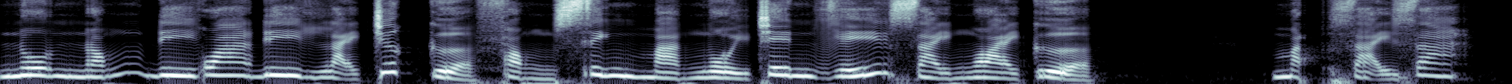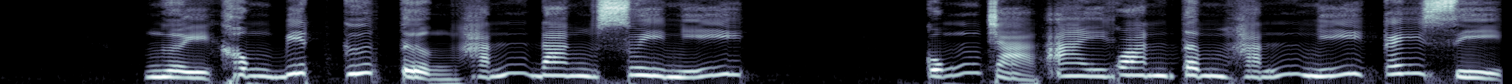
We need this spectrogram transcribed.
Nôn nóng đi qua đi lại trước cửa phòng sinh mà ngồi trên ghế dài ngoài cửa. Mặt dại ra. Người không biết cứ tưởng hắn đang suy nghĩ. Cũng chả ai quan tâm hắn nghĩ cái gì.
